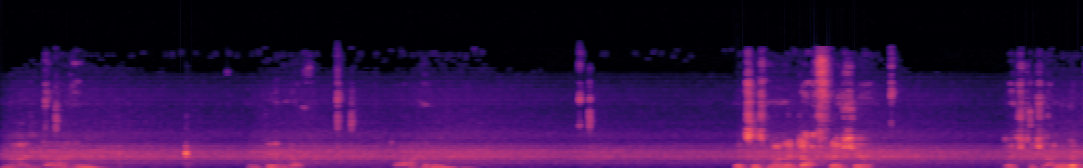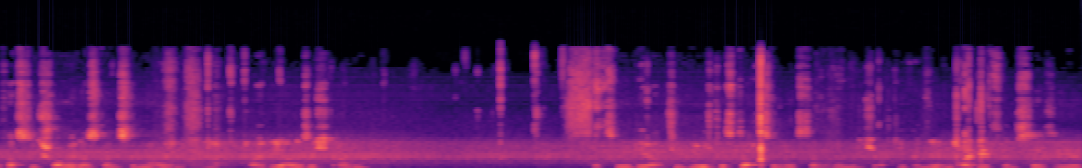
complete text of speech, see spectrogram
Einen dahin und den noch dahin. Jetzt ist meine Dachfläche richtig angepasst. Ich schaue mir das Ganze mal in einer 3D-Ansicht an. Dazu deaktiviere ich das Dach zunächst einmal, damit ich auch die Wände im 3D-Fenster sehe.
